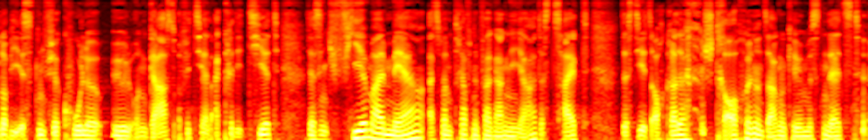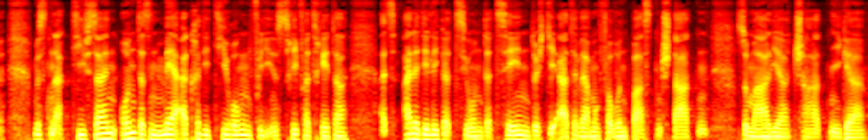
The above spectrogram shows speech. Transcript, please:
Lobbyisten für Kohle, Öl und Gas offiziell akkreditiert. Das sind viermal mehr als beim Treffen im vergangenen Jahr. Das zeigt, dass die jetzt auch gerade straucheln und sagen, okay, wir müssen jetzt müssen aktiv sein. Und das sind mehr Akkreditierungen für die Industrievertreter als alle Delegationen der zehn durch die Erderwärmung verwundbarsten Staaten Somalia, Tschad, Niger,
